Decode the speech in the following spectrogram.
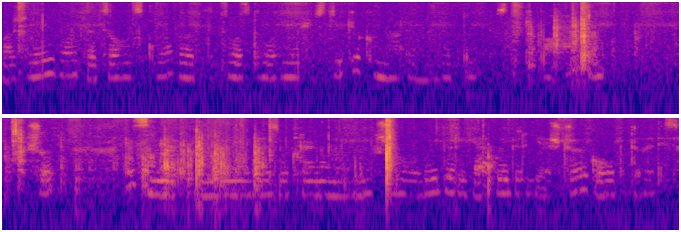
важливо для цього складу, для цього створення вже стільки каналів на YouTube, стільки багато, що саме на увазі україномовних, що вибір є, вибір є, що і кого подивитися.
